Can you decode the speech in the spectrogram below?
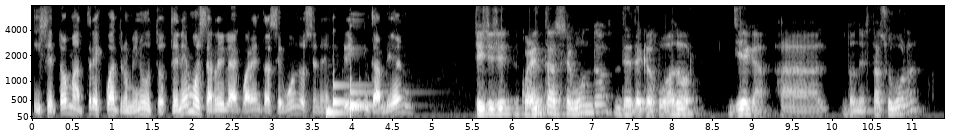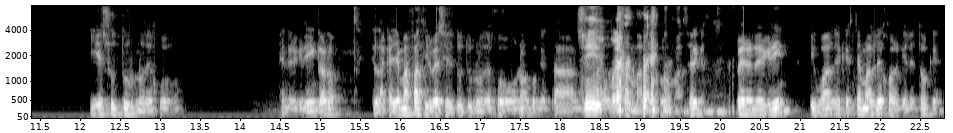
y se toma 3, 4 minutos. ¿Tenemos esa regla de 40 segundos en el green también? Sí, sí, sí. 40 segundos desde que el jugador llega a donde está su bola y es su turno de juego. En el green, claro. En la calle es más fácil ver si es tu turno de juego, ¿no? Porque está, Sí. o más lejos o más cerca. Pero en el green, igual, el que esté más lejos, al que le toque,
